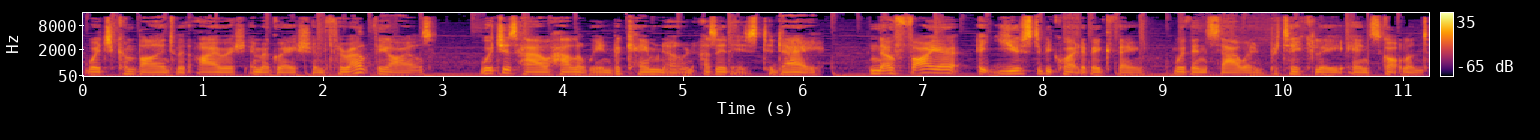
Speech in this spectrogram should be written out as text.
which combined with Irish immigration throughout the Isles, which is how Halloween became known as it is today. Now, fire, it used to be quite a big thing within Samhain, particularly in Scotland,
